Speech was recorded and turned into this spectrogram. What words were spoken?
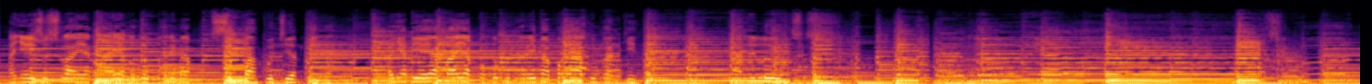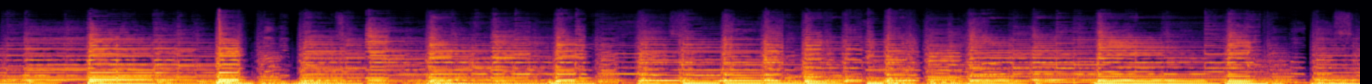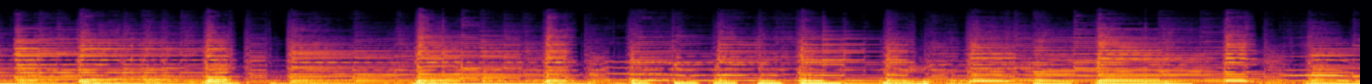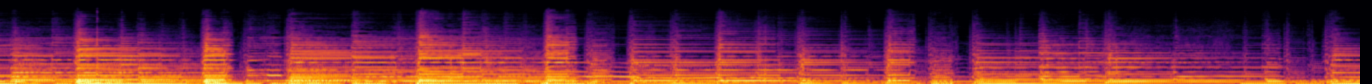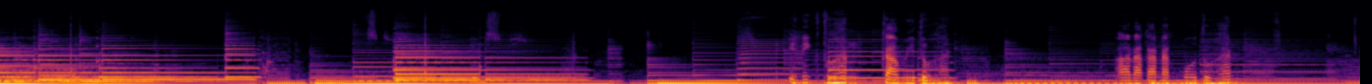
Hanya Yesuslah yang layak untuk menerima sembah pujian kita. Hanya dia yang layak untuk menerima pengagungan kita. Haleluya Yesus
